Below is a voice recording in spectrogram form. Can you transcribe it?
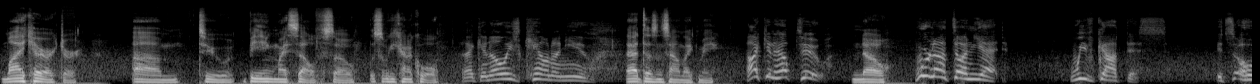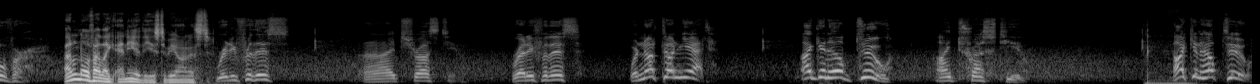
my character, um, to being myself. So this will be kind of cool. I can always count on you. That doesn't sound like me. I can help too. No. We're not done yet. We've got this. It's over. I don't know if I like any of these, to be honest. Ready for this? I trust you. Ready for this? We're not done yet. I can help too. I trust you. I can help too.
